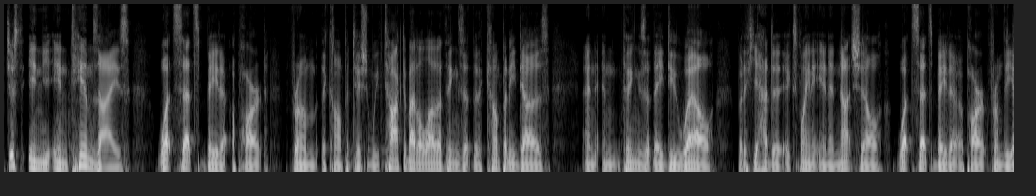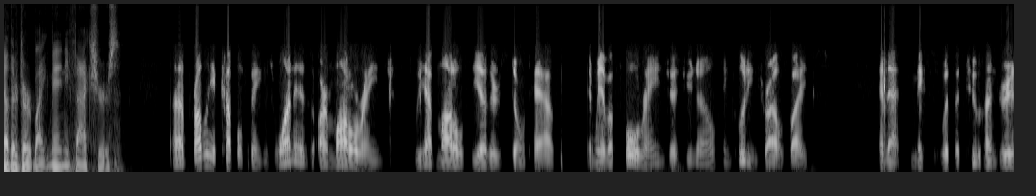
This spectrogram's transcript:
just in in Tim's eyes? What sets Beta apart from the competition. We've talked about a lot of things that the company does and, and things that they do well. But if you had to explain it in a nutshell, what sets Beta apart from the other dirt bike manufacturers? Uh, probably a couple things. One is our model range. We have models the others don't have, and we have a full range, as you know, including trials bikes, and that mixes with a 200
